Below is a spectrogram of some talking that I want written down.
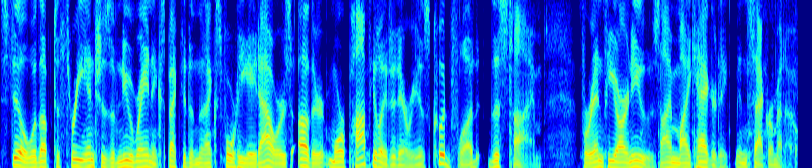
Still, with up to three inches of new rain expected in the next 48 hours, other, more populated areas could flood this time. For NPR News, I'm Mike Haggerty in Sacramento.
